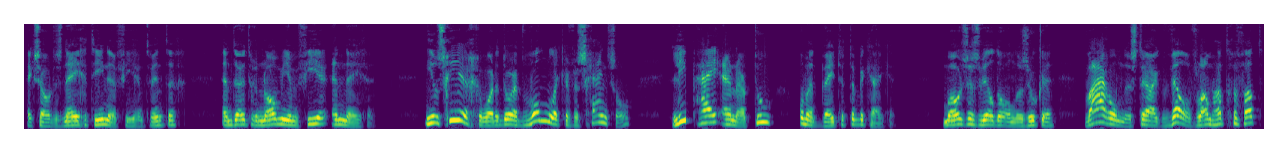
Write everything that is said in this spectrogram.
Exodus 19 en 24 en Deuteronomium 4 en 9. Nieuwsgierig geworden door het wonderlijke verschijnsel, liep hij er naartoe om het beter te bekijken. Mozes wilde onderzoeken waarom de struik wel vlam had gevat,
